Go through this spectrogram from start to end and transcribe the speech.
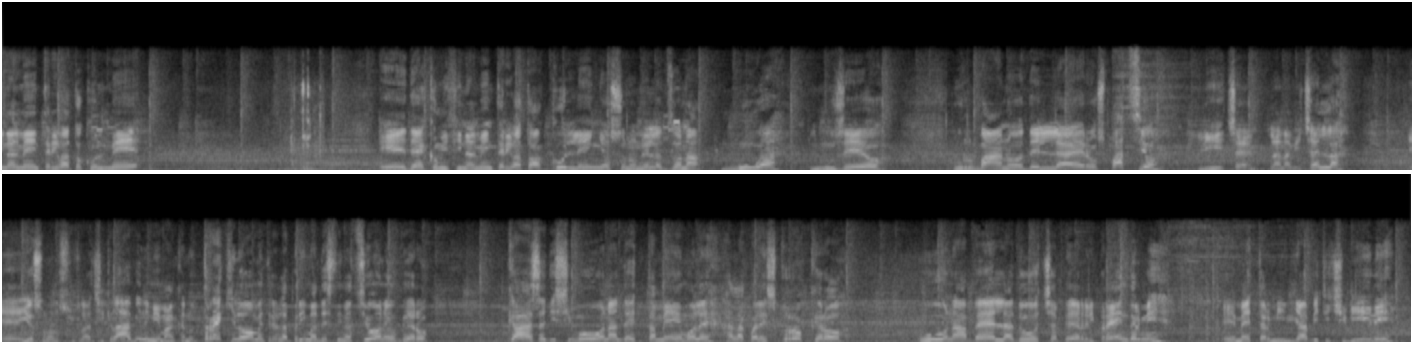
finalmente arrivato col me. Ed eccomi finalmente arrivato a Collegno sono nella zona MUA il museo urbano dell'aerospazio. Lì c'è la navicella. E io sono sulla ciclabile mi mancano 3 km alla prima destinazione ovvero casa di Simona detta Memole alla quale scroccherò una bella doccia per riprendermi e mettermi gli abiti civili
